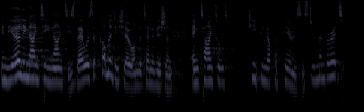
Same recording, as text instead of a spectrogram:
In the early 1990s, there was a comedy show on the television entitled Keeping Up Appearances. Do you remember it?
